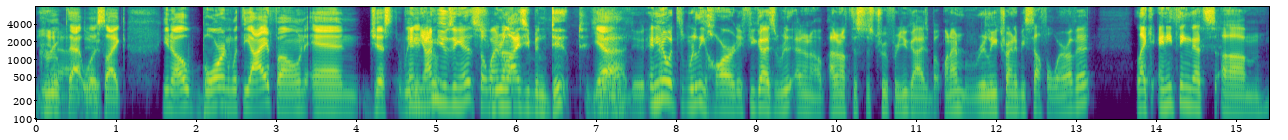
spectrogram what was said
group Yeah, that was like, you know, born with the iPhone and just we and i'm using it so why not realize you've been duped. Yeah. dude and you know it's really hard if you guys really i don't know i don't know if this is true for you guys but when i'm really trying to be self-aware of it like anything that's um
